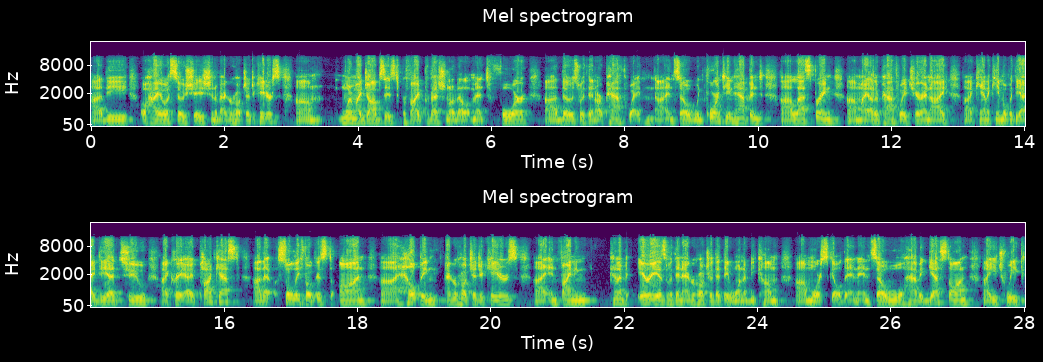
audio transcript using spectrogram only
uh, the Ohio Association of Agriculture Educators. Um, one of my jobs is to provide professional development for uh, those within our pathway. Uh, and so when quarantine happened uh, last spring, uh, my other pathway chair and I uh, kind of came up with the idea to uh, create a podcast that solely focused on helping agriculture educators in finding kind of areas within agriculture that they want to become uh, more skilled in. And so we'll have a guest on uh, each week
